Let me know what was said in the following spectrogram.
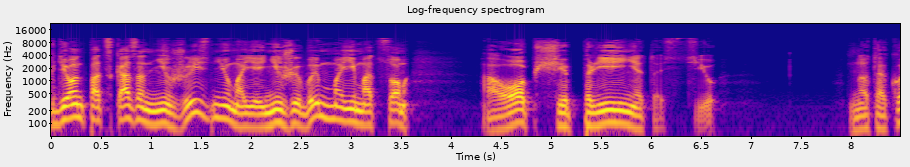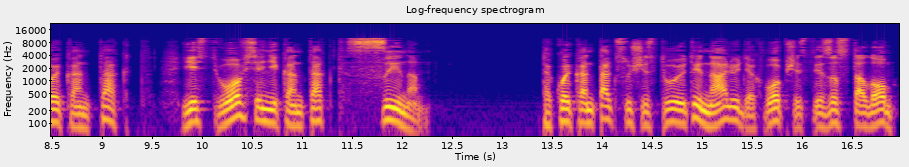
где он подсказан не жизнью моей, не живым моим отцом, а общепринятостью. Но такой контакт есть вовсе не контакт с сыном. Такой контакт существует и на людях, в обществе, за столом.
